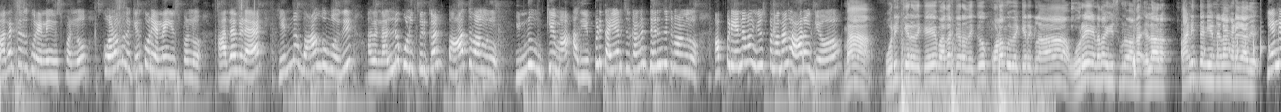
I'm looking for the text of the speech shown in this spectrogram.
வதக்கிறதுக்கு ஒரு எண்ணெய் யூஸ் பண்ணும் குழம்பு வைக்கிறதுக்கு ஒரு எண்ணெய் யூஸ் பண்ணும். அதை விட எண்ணெய் வாங்கும்போது அதுல நல்ல கொழுப்பு இருக்கான்னு பார்த்து வாங்கணும். இன்னும் முக்கியமா அது எப்படி தயாரிச்சிருக்காங்கன்னு தெரிஞ்சுட்டு வாங்கணும். அப்படி என்ன யூஸ் பண்ணாதாங்க ஆரோக்கியம்? மா பொரிக்கிறதுக்கு வதக்கிறதுக்கு குழம்பு வைக்கிறதுக்கெல்லாம் ஒரே எண்ணெய் தான் யூஸ் பண்ணுவாங்க எல்லாரும். தனித்தனி எண்ணெய்லாம் கிடையாது. ஏங்க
